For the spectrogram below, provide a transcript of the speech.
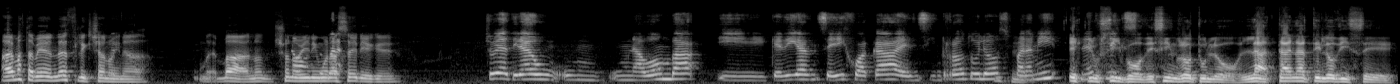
Además también en Netflix ya no hay nada. Va, yo no, vi ninguna serie que... Yo voy a tirar una bomba y que digan, se dijo acá en Sin Rótulos. Para mí... Exclusivo de Sin Rótulo, la Tana te lo dice.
